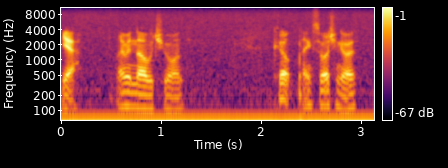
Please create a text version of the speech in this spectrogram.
yeah, let me know what you want. Cool, thanks for watching guys.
